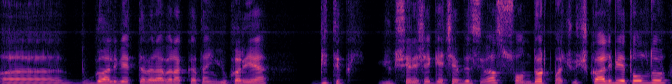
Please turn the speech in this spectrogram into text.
Ee, bu galibiyetle beraber hakikaten yukarıya bir tık yükselişe geçebilir Sivas. Son 4 maç 3 galibiyet oldu.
